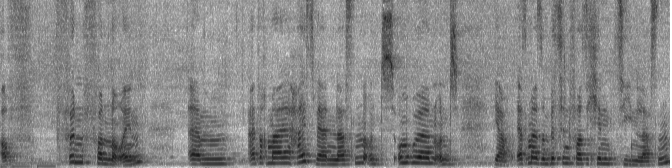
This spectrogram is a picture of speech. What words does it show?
auf 5 von 9, ähm, einfach mal heiß werden lassen und umrühren und ja, erstmal so ein bisschen vor sich hin ziehen lassen.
